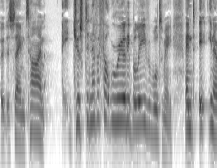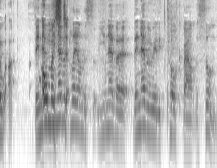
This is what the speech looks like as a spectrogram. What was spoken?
at the same time, it just it never felt really believable to me. And it, you know, They never, almost you never play on the. You never. They never really talk about the son.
